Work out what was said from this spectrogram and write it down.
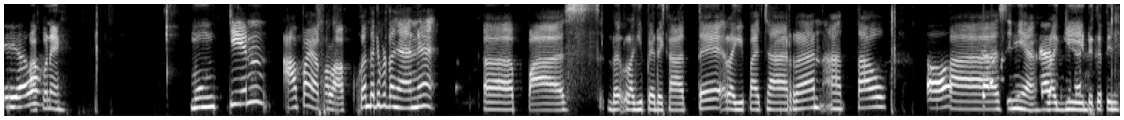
Iya lah. Aku nih. Mungkin apa ya kalau aku kan tadi pertanyaannya eh, pas lagi PDKT, lagi pacaran atau Oh, pas ini ya lagi deketin.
